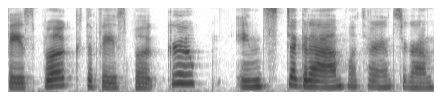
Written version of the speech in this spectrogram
Facebook, the Facebook group, Instagram. What's our Instagram?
